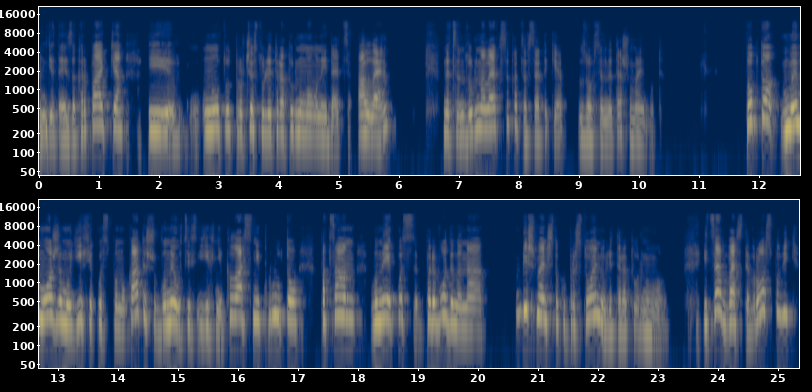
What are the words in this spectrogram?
дітей Закарпаття, і ну, тут про чисту літературну мову не йдеться. Але нецензурна лексика це все-таки зовсім не те, що має бути. Тобто ми можемо їх якось спонукати, щоб вони оці їхні класні, круто, пацан, вони якось переводили на більш-менш таку пристойну літературну мову. І це ввести в розповідь,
